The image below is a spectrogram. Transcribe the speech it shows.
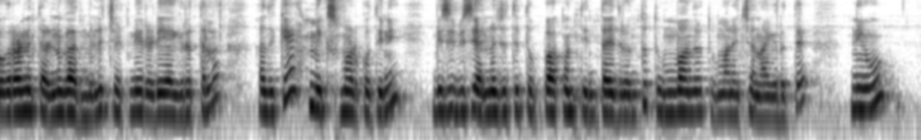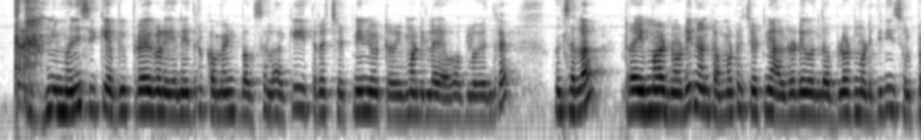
ಒಗ್ಗರಣೆ ತಣ್ಣಗಾದ್ಮೇಲೆ ಚಟ್ನಿ ರೆಡಿಯಾಗಿರುತ್ತಲ್ಲ ಅದಕ್ಕೆ ಮಿಕ್ಸ್ ಮಾಡ್ಕೋತೀನಿ. ಬಿಸಿ ಬಿಸಿ ಅನ್ನ ಜೊತೆ ತುಪ್ಪ ಹಾಕೊಂಡು ತಿಂತಾಯಿದ್ರಂತೂ ತುಂಬ ಅಂದರೆ ತುಂಬಾ ಚೆನ್ನಾಗಿರುತ್ತೆ. ನೀವು ನಿಮ್ಮ ಅನಿಸಿಕೆ, ಅಭಿಪ್ರಾಯಗಳು ಏನಿದ್ರು ಕಮೆಂಟ್ ಬಾಕ್ಸಲ್ಲಿ ಹಾಕಿ ಈ ಥರ ಚಟ್ನಿ ನೀವು ಟ್ರೈ ಮಾಡಿಲ್ಲ ಯಾವಾಗಲೂ ಅಂದರೆ ಒಂದು ಸಲ ಟ್ರೈ ಮಾಡಿ ನೋಡಿ. ನಾನು ಟೊಮೊಟೊ ಚಟ್ನಿ ಆಲ್ರೆಡಿ ಒಂದು ಅಪ್ಲೋಡ್ ಮಾಡಿದ್ದೀನಿ, ಸ್ವಲ್ಪ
